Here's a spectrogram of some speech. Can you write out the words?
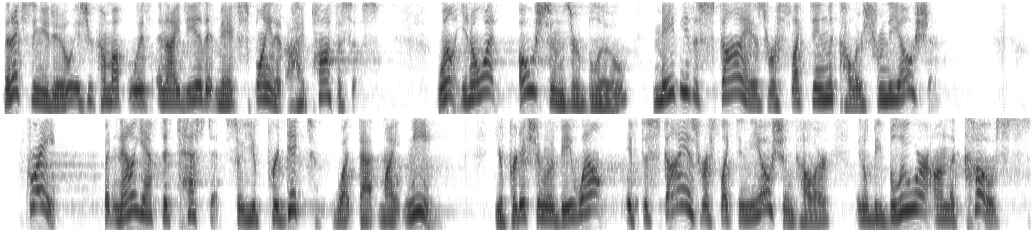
The next thing you do is you come up with an idea that may explain it, a hypothesis. Well, you know what? Oceans are blue. Maybe the sky is reflecting the colors from the ocean. Great. But now you have to test it. So you predict what that might mean. Your prediction would be well, if the sky is reflecting the ocean color, it'll be bluer on the coasts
